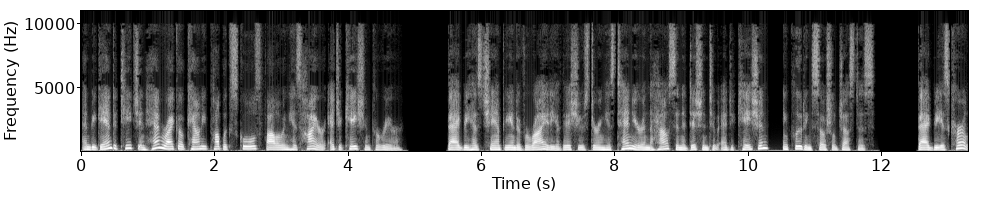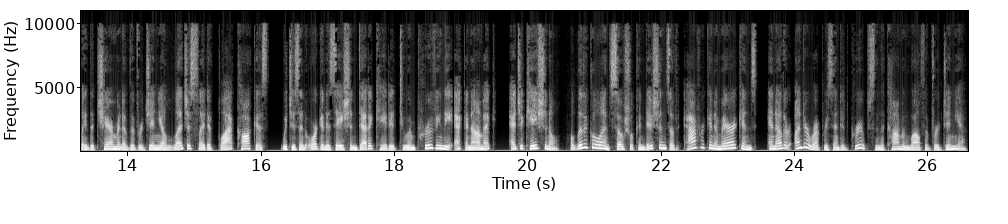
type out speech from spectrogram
and began to teach in Henrico County Public Schools following his higher education career. Bagby has championed a variety of issues during his tenure in the House in addition to education, including social justice. Bagby is currently the chairman of the Virginia Legislative Black Caucus, which is an organization dedicated to improving the economic, educational, political, and social conditions of African Americans and other underrepresented groups in the Commonwealth of Virginia,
